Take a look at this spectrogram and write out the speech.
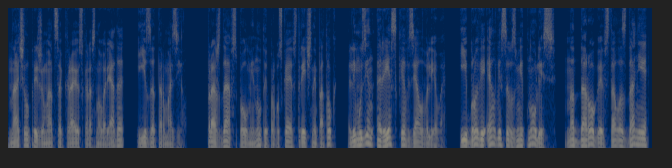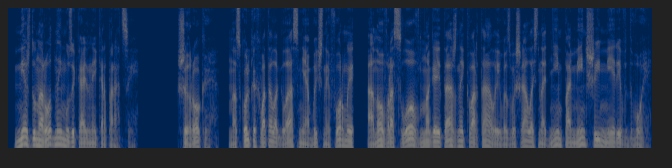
начал прижиматься к краю скоростного ряда и затормозил. Прождав с полминуты, пропуская встречный поток, лимузин резко взял влево, и брови Элвиса взметнулись. Над дорогой встало здание Международной музыкальной корпорации. Широкое, насколько хватало глаз необычной формы, оно вросло в многоэтажный квартал и возвышалось над ним по меньшей мере вдвое.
